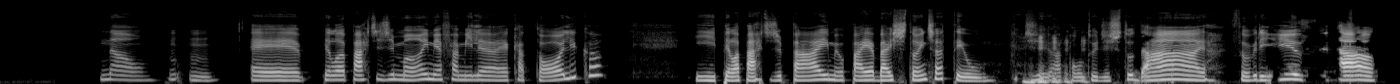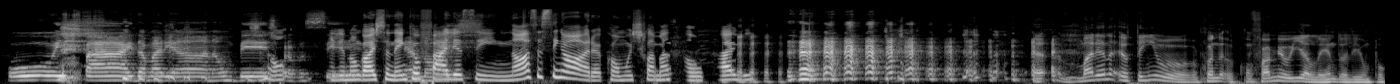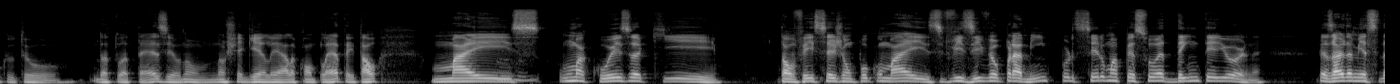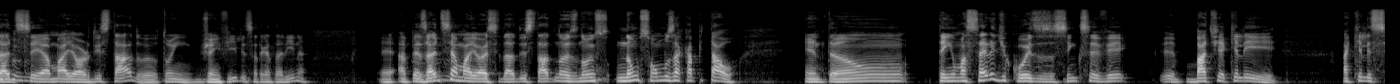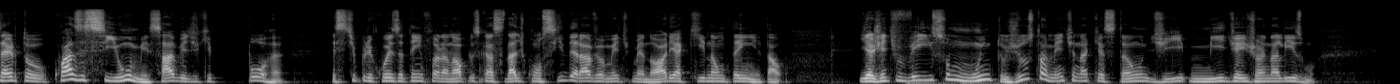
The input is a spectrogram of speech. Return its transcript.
Não. Uh -uh. É, pela parte de mãe, minha família é católica. E pela parte de pai, meu pai é bastante ateu, de, a ponto de estudar sobre isso e tal. Oi, pai da Mariana, um beijo para você. Ele não gosta nem é que eu fale assim, Nossa Senhora, como exclamação, sabe? é, Mariana, eu tenho, quando, conforme eu ia lendo ali um pouco do teu, da tua tese, eu não, não cheguei a ler ela completa e tal, mas uhum. uma coisa que talvez seja um pouco mais visível para mim por ser uma pessoa de interior, né? Apesar da minha cidade uhum. ser a maior do estado, eu tô em Joinville, Santa Catarina, é, apesar uhum. de ser a uhum. maior cidade do estado, nós não, não somos a capital. Então, tem uma série de coisas assim que você vê, é, bate aquele aquele certo quase ciúme, sabe? De que, porra, esse tipo de coisa tem em Florianópolis, que é uma cidade consideravelmente menor e aqui não tem e tal. E a gente vê isso muito justamente na questão de mídia e jornalismo.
